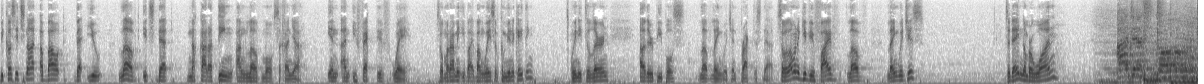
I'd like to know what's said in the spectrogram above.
Because it's not about that you loved, it's that nakarating ang love mo sa kanya in an effective way. So maraming iba-ibang ways of communicating. We need to learn other people's love language and practice that. So I want to give you five love languages. Today, number one. I just called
